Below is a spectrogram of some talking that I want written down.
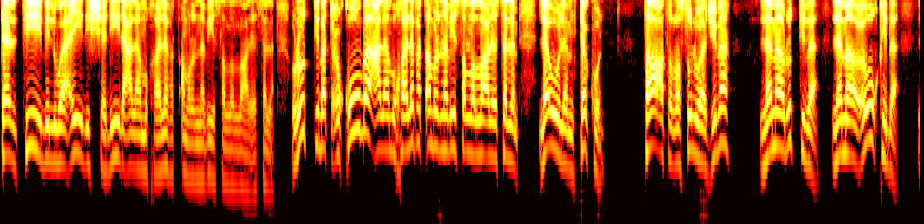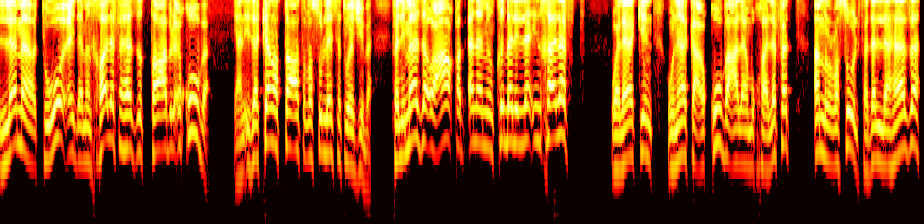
ترتيب الوعيد الشديد على مخالفة أمر النبي صلى الله عليه وسلم. رتبت عقوبة على مخالفة أمر النبي صلى الله عليه وسلم. لو لم تكن طاعة الرسول واجبة لما رتب لما عوقب لما توعد من خالف هذه الطاعة بالعقوبة. يعني إذا كانت طاعة الرسول ليست واجبة فلماذا أعاقب أنا من قبل الله إن خالفت؟ ولكن هناك عقوبة على مخالفة أمر الرسول فدل هذا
